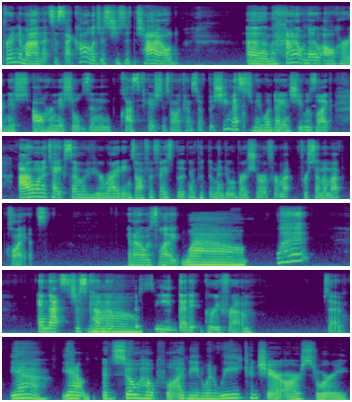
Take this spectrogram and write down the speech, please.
friend of mine that's a psychologist. She's a child. Um, I don't know all her initial all her initials and classifications and all that kind of stuff, but she messaged me one day and she was like, I want to take some of your writings off of Facebook and put them into a brochure for my for some of my clients. And I was like, Wow. What? And that's just kind wow. of the seed that it grew from. So yeah, yeah. It's so helpful. I mean, when we can share our story,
